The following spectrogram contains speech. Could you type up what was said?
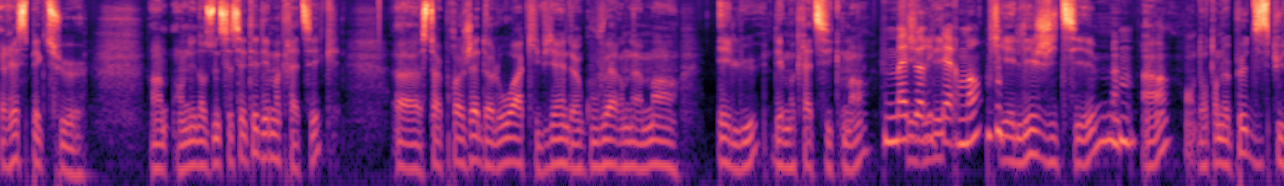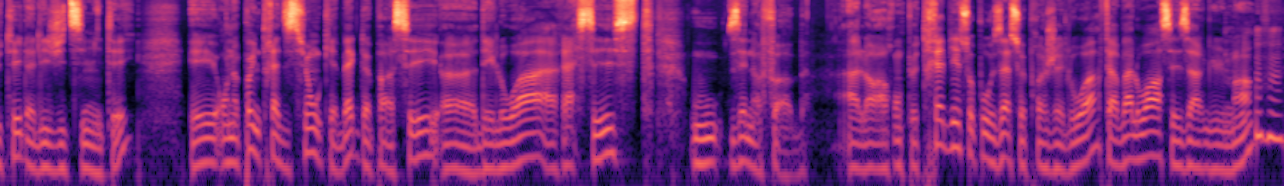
respectueux. On est dans une société démocratique. Euh, c'est un projet de loi qui vient d'un gouvernement élu démocratiquement majoritairement qui est légitime, Mm. hein, dont on ne peut disputer la légitimité. Et on n'a pas une tradition au Québec de passer euh, des lois racistes ou xénophobes. Alors, on peut très bien s'opposer à ce projet de loi, faire valoir ses arguments Mhm.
